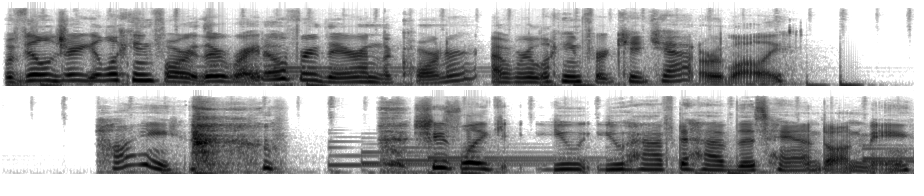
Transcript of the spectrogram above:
What village are you looking for? They're right over there in the corner. Uh, we're looking for Kid Cat or Lolly. Hi. She's like, you you have to have this hand on me.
